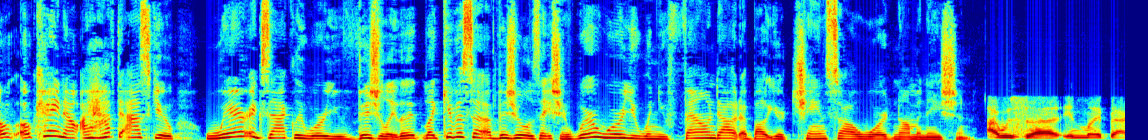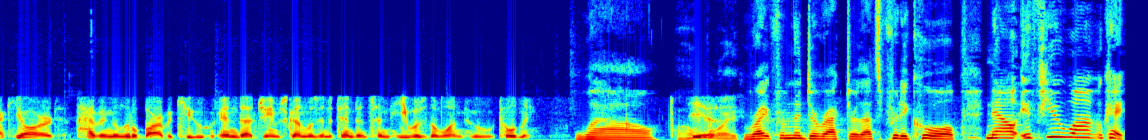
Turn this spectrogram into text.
Oh, okay, now I have to ask you, where exactly were you visually? Like, like, give us a, a visualization. Where were you when you found out about your Chainsaw Award nomination? I was uh, in my backyard having a little barbecue, and uh, James Gunn was in attendance, and he was the one who told me. Wow. Oh Yeah. boy. Right from the director. That's pretty cool. Now, if you, um, okay,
